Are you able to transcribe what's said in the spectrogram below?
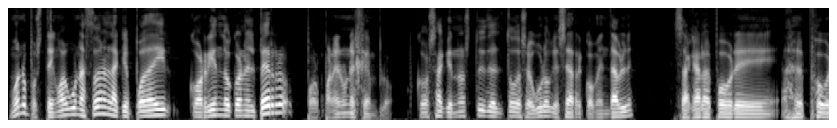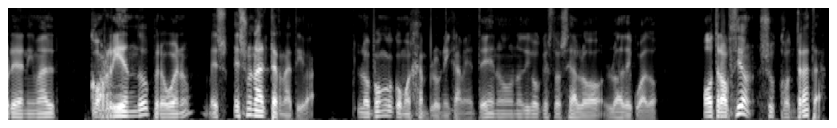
Bueno, pues tengo alguna zona en la que pueda ir corriendo con el perro, por poner un ejemplo. Cosa que no estoy del todo seguro que sea recomendable sacar al pobre, al pobre animal corriendo, pero bueno, es, una alternativa. Lo pongo como ejemplo únicamente, ¿eh? no, no, digo que esto sea lo, adecuado. Otra opción, subcontrata.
